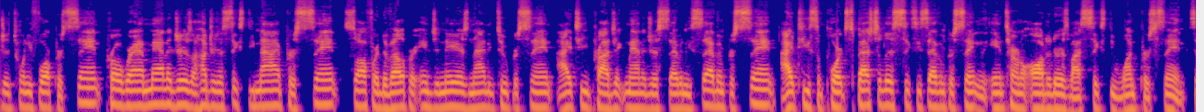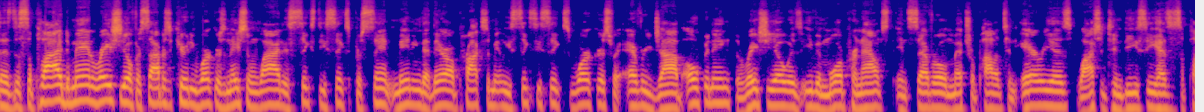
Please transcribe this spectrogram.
224%. Program managers, 169%. Software developer engineers, 92%. IT project managers, 77%. IT support specialists, 67%. And internal auditors by 61%. It says the supply demand ratio for cybersecurity workers nationwide is 66%, meaning that there are approximately 66 workers for every job opening. The ratio is even more pronounced in several metropolitan areas. Washington, D.C. has a supply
